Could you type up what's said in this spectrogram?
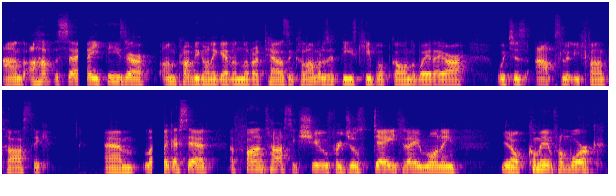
And I have to say, these are, I'm probably going to get another 1,000 kilometers if these keep up going the way they are, which is absolutely fantastic. Um, like I said, a fantastic shoe for just day-to-day -day running. You know, come in from work,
